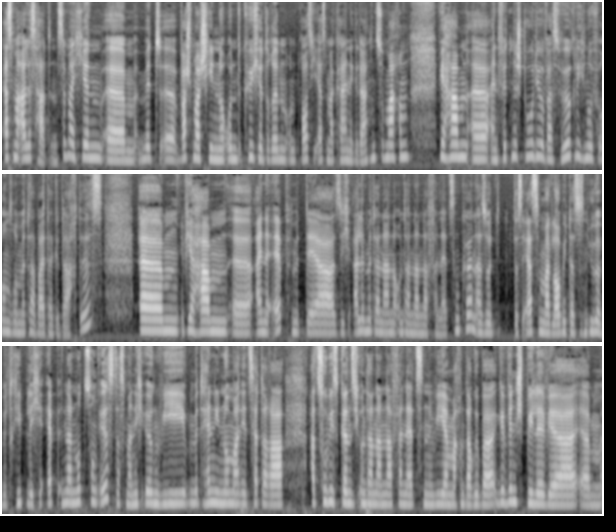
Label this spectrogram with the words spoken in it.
erstmal alles hat. Ein Zimmerchen ähm, mit äh, Waschmaschine und Küche drin und braucht sich erstmal keine Gedanken zu machen. Wir haben äh, ein Fitnessstudio, was wirklich nur für unsere Mitarbeiter gedacht ist. Ähm, wir haben äh, eine App, mit der sich alle miteinander untereinander vernetzen können. Also das erste Mal glaube ich, dass es eine überbetriebliche App in der Nutzung ist, dass man nicht irgendwie mit Handynummern etc. Azubis können sich untereinander vernetzen. Wir machen darüber Gewinnspiele, wir ähm,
